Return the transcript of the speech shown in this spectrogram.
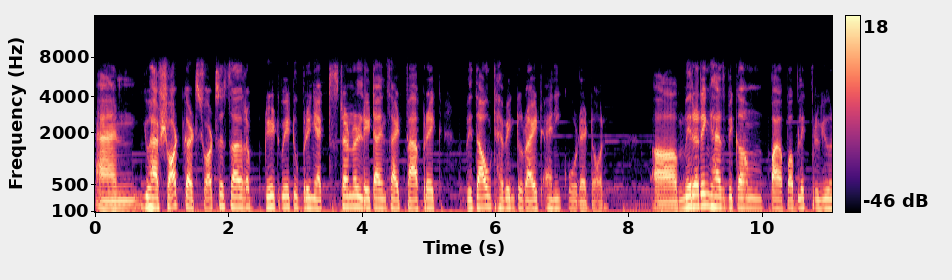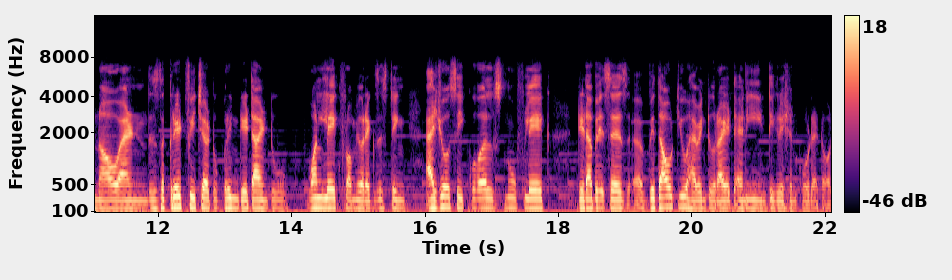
and you have shortcuts. Shortcuts are a great way to bring external data inside fabric without having to write any code at all. Uh, mirroring has become public preview now and this is a great feature to bring data into OneLake from your existing azure sql snowflake databases uh, without you having to write any integration code at all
